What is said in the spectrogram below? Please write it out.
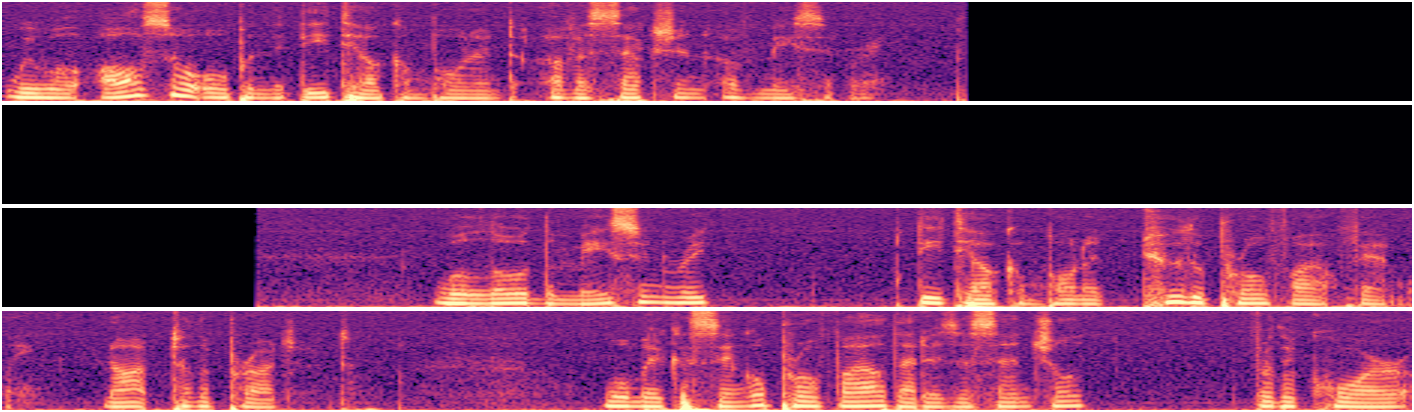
We will also open the detail component of a section of masonry. We'll load the masonry detail component to the profile family, not to the project. We'll make a single profile that is essential for the core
